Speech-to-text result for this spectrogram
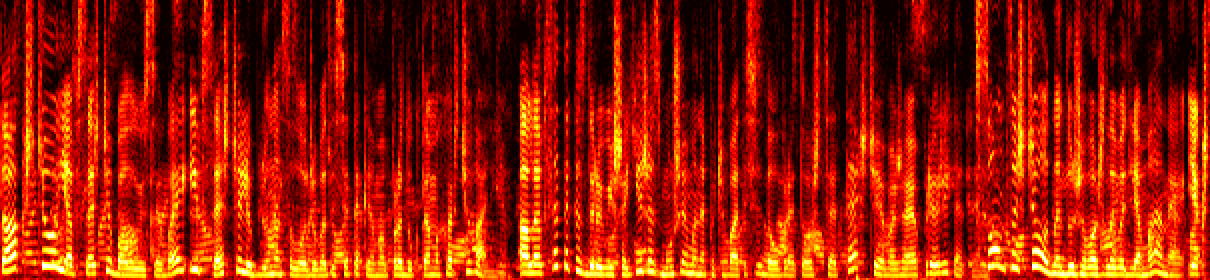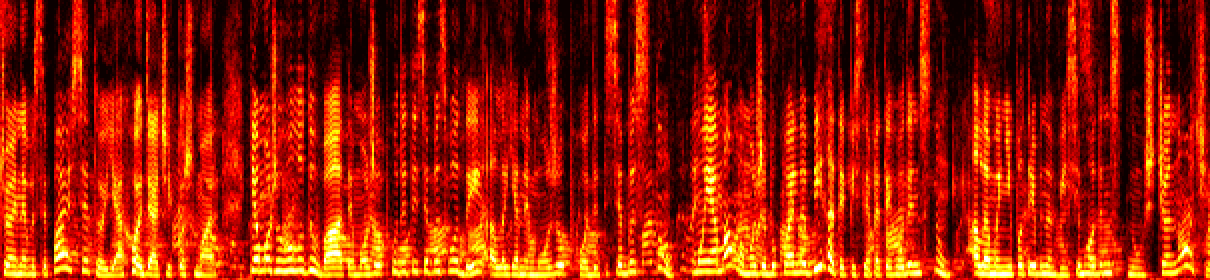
Так що я все ще балую себе і все ще люблю насолоджуватися такими продуктами харчування. Але все-таки здоровіша їжа змушує мене почуватися добре, тож це те, що я вважаю пріоритетним. Сон це ще одне дуже важливе для мене. Якщо я не висипаюся, то я ходячий кошмар. Я можу голодувати, можу обходитися без води, але я не можу обходитися без сну. Моя мама може буквально бігати після п'яти годин сну, але мені потрібно 8 годин сну щоночі,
